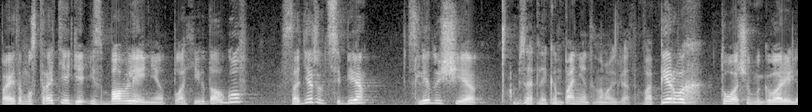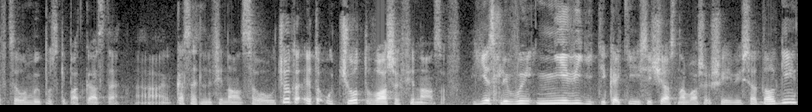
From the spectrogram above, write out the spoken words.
Поэтому стратегия избавления от плохих долгов содержит в себе следующие обязательные компоненты, на мой взгляд. Во-первых, то, о чем мы говорили в целом выпуске подкаста а, касательно финансового учета, это учет ваших финансов. Если вы не видите, какие сейчас на вашей шее висят долги,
